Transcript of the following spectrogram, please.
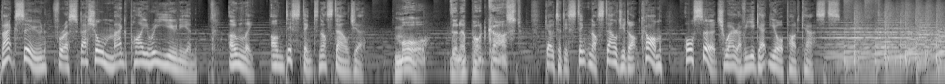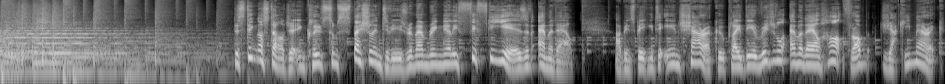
back soon for a special Magpie reunion, only on Distinct Nostalgia. More than a podcast. Go to distinctnostalgia.com or search wherever you get your podcasts. Distinct Nostalgia includes some special interviews remembering nearly 50 years of Emmerdale. I've been speaking to Ian Sharrock, who played the original Emmerdale heartthrob, Jackie Merrick.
